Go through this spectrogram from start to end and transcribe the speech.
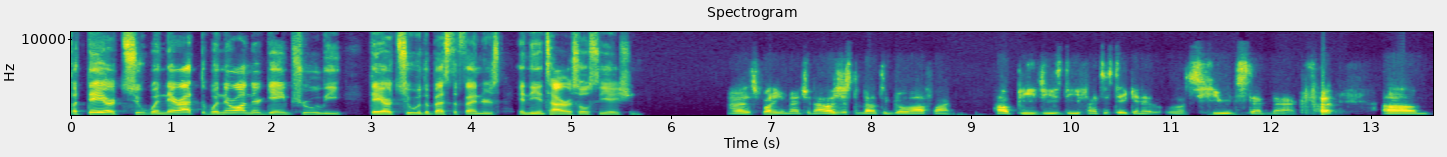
but they are two when they're at the, when they're on their game truly, they are two of the best defenders in the entire association. Uh, it's funny you mentioned. I was just about to go off on how PG's defense has taken a, huge step back, but um,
